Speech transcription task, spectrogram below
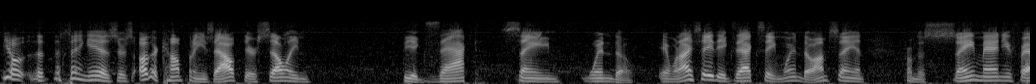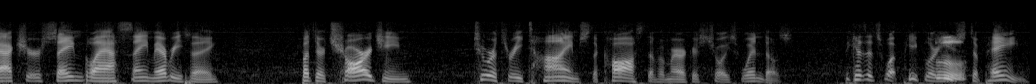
you know, the the thing is, there's other companies out there selling the exact same window, and when I say the exact same window, I'm saying from the same manufacturer, same glass, same everything, but they're charging two or three times the cost of America's Choice windows because it's what people are Hmm. used to paying.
